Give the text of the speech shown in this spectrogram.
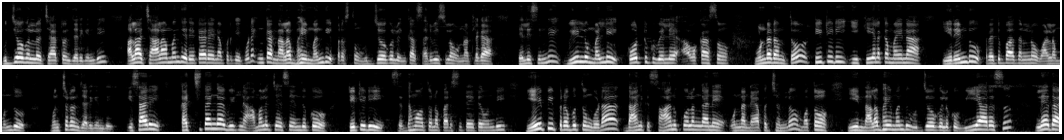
ఉద్యోగంలో చేరటం జరిగింది. అలా చాలామంది రిటైర్ అయినప్పటికీ కూడా ఇంకా నలభై మంది ప్రస్తుతం ఉద్యోగులు ఇంకా సర్వీస్లో ఉన్నట్లుగా తెలిసింది. వీళ్ళు మళ్ళీ కోర్టుకు వెళ్ళే అవకాశం ఉండడంతో టీటీడీ ఈ కీలకమైన ఈ రెండు ప్రతిపాదనలు వాళ్ళ ముందు ఉంచడం జరిగింది. ఈసారి ఖచ్చితంగా వీటిని అమలు చేసేందుకు టీటీడీ సిద్ధమవుతున్న పరిస్థితి అయితే ఉంది. ఏపీ ప్రభుత్వం కూడా దానికి సానుకూలంగానే ఉన్న నేపథ్యంలో మొత్తం ఈ నలభై మంది ఉద్యోగులకు వీఆర్ఎస్ లేదా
